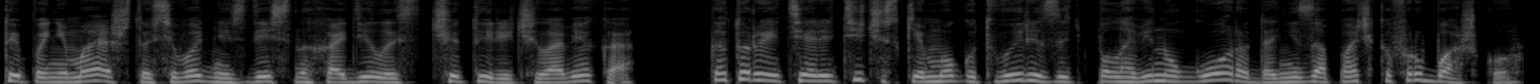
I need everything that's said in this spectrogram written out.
Ты понимаешь, что сегодня здесь находилось четыре человека, которые теоретически могут вырезать половину города, не запачкав рубашку.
